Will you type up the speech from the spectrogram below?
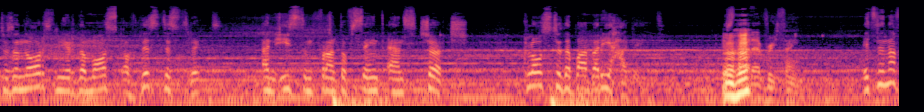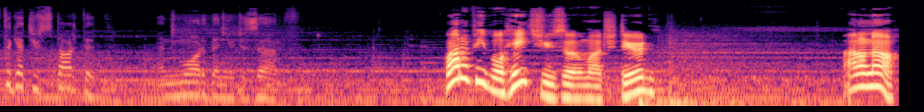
To the north near the mosque of this district, and east in front of St. Anne's Church, close to the Babariha Gate. Is that mm-hmm. everything? It's enough to get you started, and more than you deserve. Why do people hate you so much, dude? I don't know.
